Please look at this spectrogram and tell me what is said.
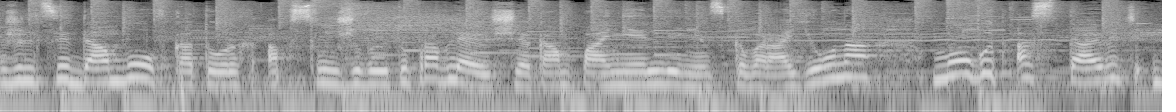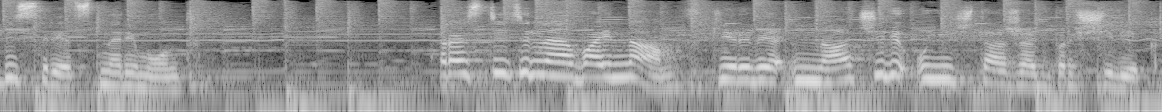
Жильцы домов, которых обслуживает управляющая компания Ленинского района, могут оставить без средств на ремонт. Растительная война. В Кирове начали уничтожать борщевик.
